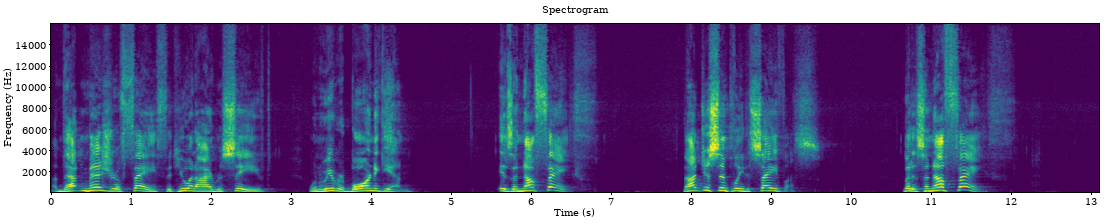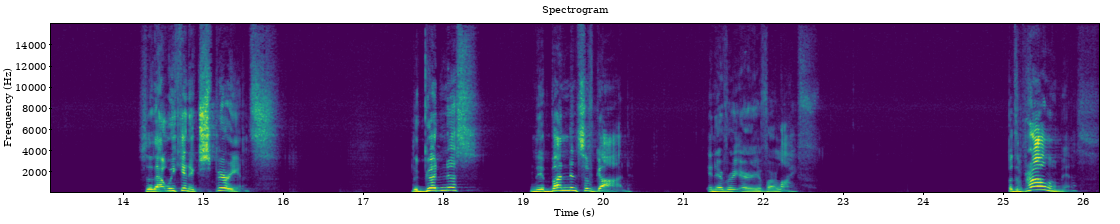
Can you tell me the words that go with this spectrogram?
And that measure of faith that you and I received when we were born again is enough faith, not just simply to save us, but it's enough faith so that we can experience the goodness and the abundance of God in every area of our life. But the problem is,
